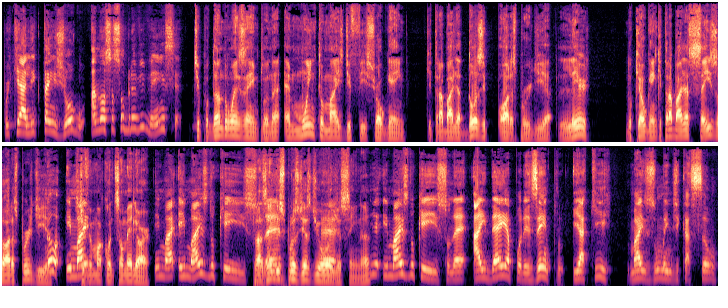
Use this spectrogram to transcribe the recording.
porque é ali que está em jogo a nossa sobrevivência. Tipo, dando um exemplo, né? É muito mais difícil alguém que trabalha 12 horas por dia ler do que alguém que trabalha 6 horas por dia. Não, e se mais, tiver uma condição melhor. e, mais, e mais do que isso. Trazendo né? isso pros dias de hoje, assim, né? E, e mais do que isso, né? A ideia, por exemplo, e aqui mais uma indicação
